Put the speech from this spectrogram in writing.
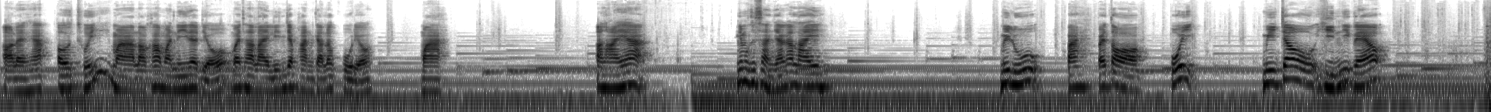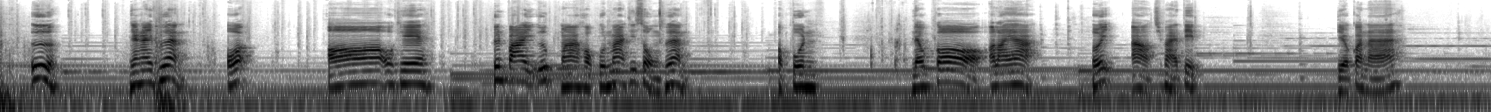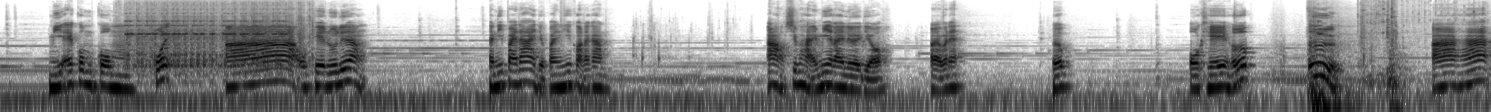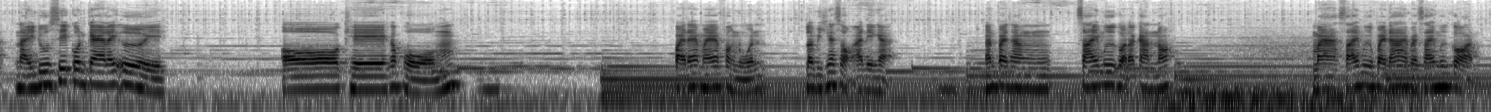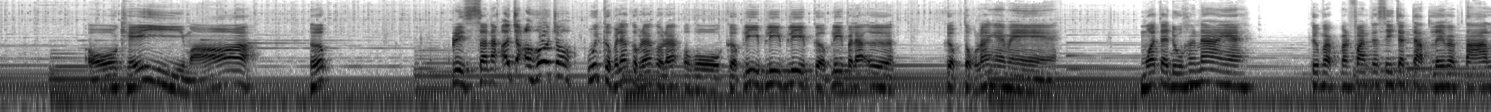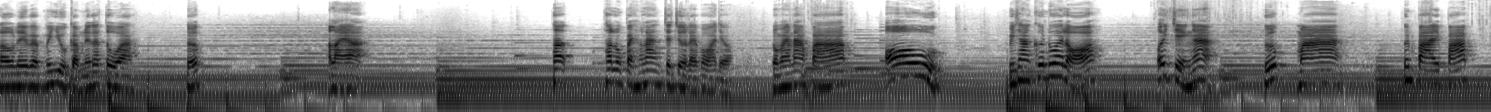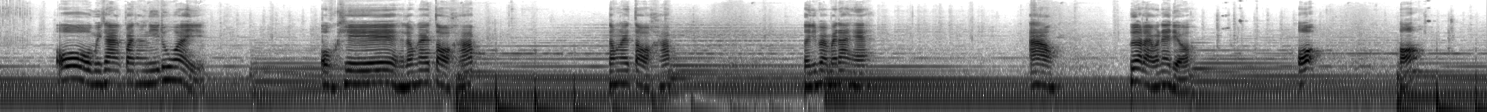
เอาอะไรฮะ เอาทุยมาเราเข้ามานี้แล้วเดี๋ยวไม่ทันไรลิ้นจะพันกันแล้วกูเดี๋ยว มา อะไรอะ่ะ นี่มันคือสัญญาณอะไร ไม่รู้ ไป ไปต่อ อุ้ย มีเจ้าหินอีกแล้วเออยังไงเพื่อน โอ้ อ๋อโอเค ขึ้นไปอึบมาขอบคุณมากที่ส่งเพื่อน ขอบคุณ แล้วก็อะไรอะ่ะ เฮ้ยอ้าวชิบหายติด เดี๋ยวก่อนนะ มีไอ้กลมๆโอ้ยอ่าโอเครู้เรื่องอันนี้ไปได้เดี๋ยวไปนี้ก่อนแล้วกันอ้าวชิบหายมีอะไรเลยเดี๋ยว อะไรวะเนี่ยเฮิบโอเคเฮิบอืออ่าฮะ ไหนดูซิกลไกอะไรเอ่ย โอเคครับผม ไปได้ไหมฝั่งนู้น เรามีแค่สองอันเองอะ่ะงั้นไปทางซ้ายมือก่อนละกันเนาะมาซ้ายมือไปได้ไปซ้ายมือก่อน โอเคมาเฮิบปริศนาเออจ้าเฮ้ยจ้าอุ้ยเกือบไปแล้วเกือบไปแล้วเกือบแล้วโอ้โหเกือบรีบรีบรีบเกือบรีบไปแล้วเออ เกือบตกแล้วไงแม่มัวแต่ดูข้างหน้าไงคือแบบมันฟันตาซีจัดๆเลยแบบตาเราเลยแบบไม่อยู่กับเนื้อกับตัวเฮิบ อะไรอะ ถ้าถ้าลงไปข้างล่างจะเจออะไรปะวะเดี๋ยว ลงไปข้างล่างปั๊บโอ้มีทางขึ้นด้วยเหรอ เอ้ยเจ๋งอะฮึบมา ขึ้นไปปั๊บ โอ้ มีทางไปทางนี้ด้วย โอเค แล้วไงต่อครับต้องไงต่อครับ ตอนนี้ไปไม่ได้แฮะ อ้าว เพื่ออะไรวะเนี่ยเดี๋ยวโอ้อ๋อ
